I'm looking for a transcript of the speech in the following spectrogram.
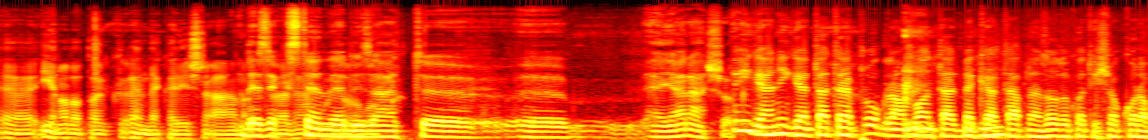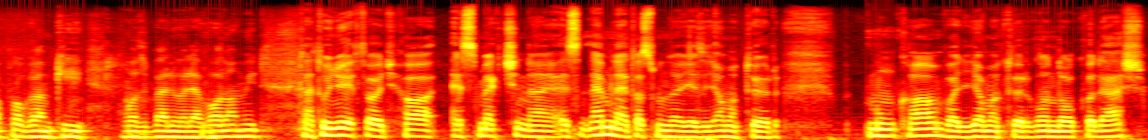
e, ilyen adatok rendelkezésre állnak. De ezek standardizált ö, ö, eljárások? Igen, igen, tehát erre program van, tehát be Mhm. kell táplálni az adatokat, és akkor a program kihoz belőle valamit. Tehát úgy értve, hogy ha ezt megcsinálja, ez nem lehet azt mondani, hogy ez egy amatőr munka, vagy egy amatőr gondolkodás,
